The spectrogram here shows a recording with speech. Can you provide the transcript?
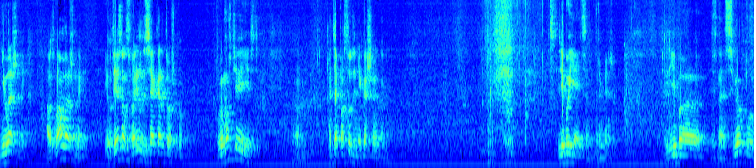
не важны. А вот вам важны. И вот если он сварил для себя картошку, то вы можете ее есть. А. Хотя посуда не кошерная. Либо яйца, например. Либо, не знаю, свеклу,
